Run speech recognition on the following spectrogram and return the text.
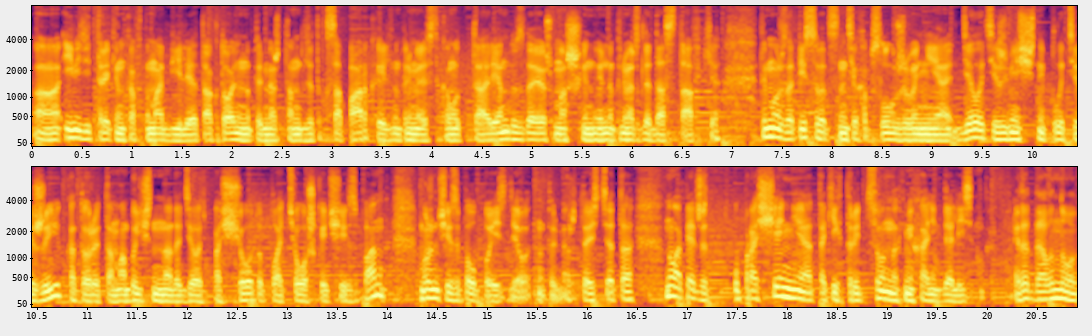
э, и видеть трекинг автомобиля. Это актуально, например, там для таксопарка или, например, если кому-то аренду сдаешь машину или, например, для доставки. Ты можешь записываться на техобслуживание, делать ежемесячные платежи, которые там обычно надо делать по счету, платежкой через банк. Можно через Apple Pay сделать, например. То есть это, ну, опять же, упрощение таких традиционных механик для лизинга. Это давно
